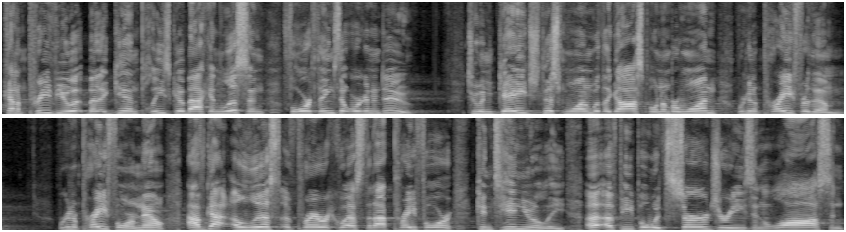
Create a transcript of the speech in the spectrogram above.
kind of preview it. But again, please go back and listen for things that we're going to do to engage this one with the gospel. Number one, we're going to pray for them. We're going to pray for them. Now, I've got a list of prayer requests that I pray for continually uh, of people with surgeries and loss and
